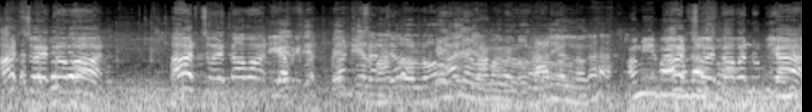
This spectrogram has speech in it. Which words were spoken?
આઠસો એકાવન. આઠસો એકાવન એ. આઠસો એકાવન. રૂપિયા.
